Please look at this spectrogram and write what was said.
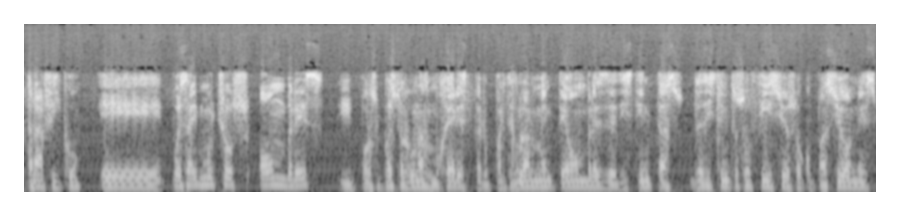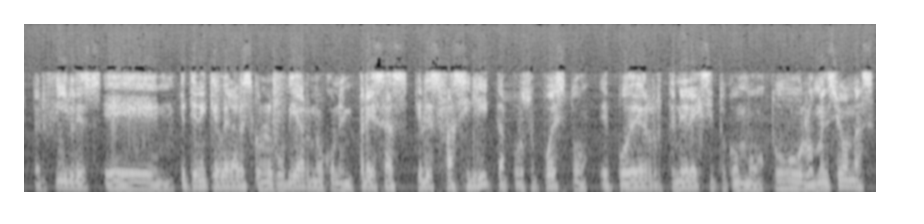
tráfico. Eh, pues hay muchos hombres y por supuesto algunas mujeres, pero particularmente hombres de distintas de distintos oficios, ocupaciones, perfiles eh, que tienen que ver a veces con el gobierno, con empresas que les facilita, por supuesto, poder tener éxito como tú lo mencionas.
